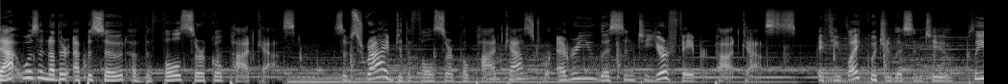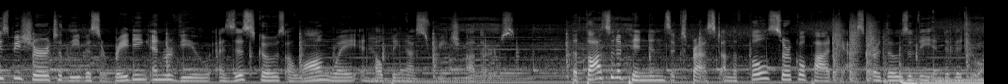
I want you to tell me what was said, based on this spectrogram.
That was another episode of the Full Circle Podcast. Subscribe to the Full Circle Podcast wherever you listen to your favorite podcasts. If you like what you listen to, please be sure to leave us a rating and review, as this goes a long way in helping us reach others. The thoughts and opinions expressed on the Full Circle podcast are those of the individual.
